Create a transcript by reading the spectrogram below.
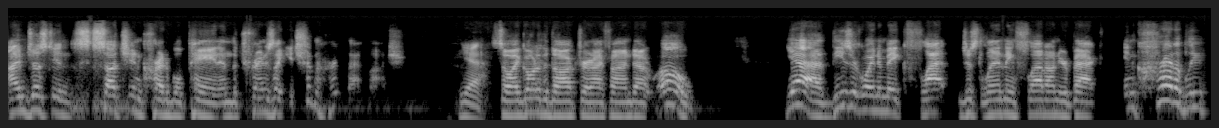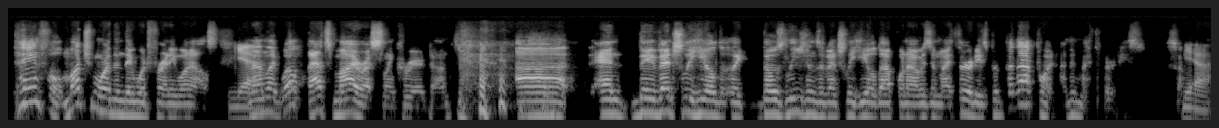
I'm just in such incredible pain. And the trainer's like, it shouldn't hurt that much. Yeah. So I go to the doctor and I find out, oh, yeah, these are going to make flat, just landing flat on your back incredibly painful, much more than they would for anyone else. Yeah. And I'm like, well, that's my wrestling career done. Uh, and they eventually healed, like those lesions eventually healed up when I was in my 30s. But by that point, I'm in my 30s. So yeah.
